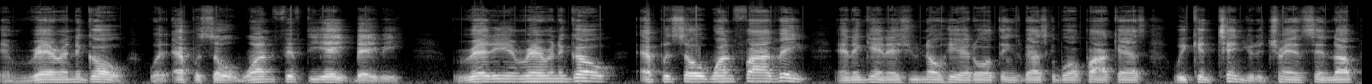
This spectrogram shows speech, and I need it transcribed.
and raring to go with episode 158, baby. Ready and raring to go. Episode 158. And again, as you know, here at All Things Basketball Podcast, we continue to transcend up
